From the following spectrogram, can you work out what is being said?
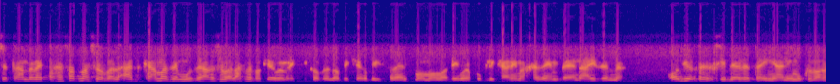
שטראמפ באמת צריך לעשות משהו, אבל עד כמה זה מוזר שהוא הלך לבקר במקסיקו ולא ביקר בישראל כמו מועמדים רפובליקנים אחרים. בעיניי זה עוד יותר חידד את העניין. אם הוא כבר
